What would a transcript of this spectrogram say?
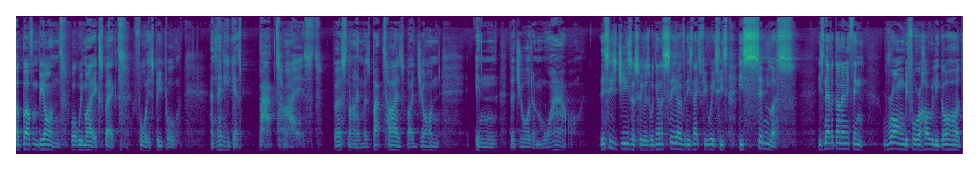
above and beyond what we might expect for his people. And then he gets baptized. Verse 9 was baptized by John in the Jordan. Wow. This is Jesus who, as we're going to see over these next few weeks, he's, he's sinless. He's never done anything wrong before a holy God.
